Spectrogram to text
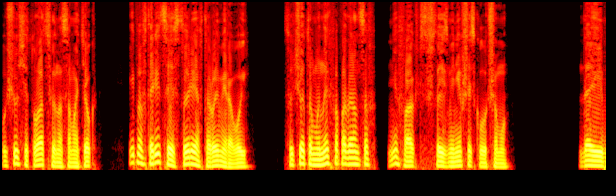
пущу ситуацию на самотек, и повторится история Второй мировой. С учетом иных попаданцев, не факт, что изменившись к лучшему. Да и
